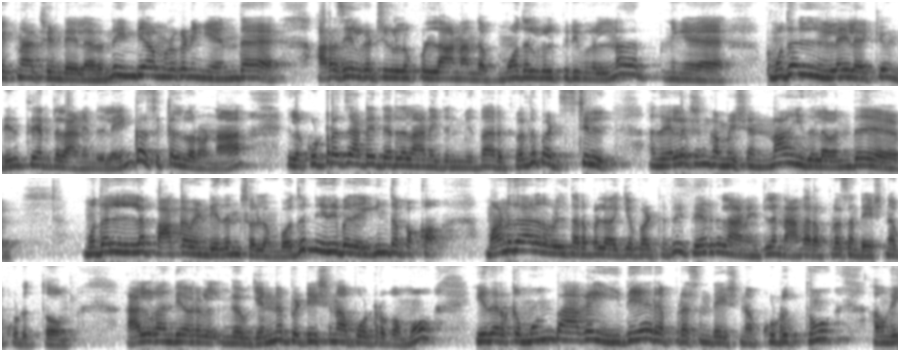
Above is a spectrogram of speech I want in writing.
ஏக்நாத் ஷிண்டேலேருந்து இந்தியா முழுக்க நீங்கள் எந்த அரசியல் கட்சிகளுக்குள்ளான அந்த மோதல்கள் பிரிவுகள்னால் நீங்கள் முதல் நிலையில் வைக்க வேண்டியது தேர்தல் ஆணையத்தில் எங்கே சிக்கல் வரும்னா இதில் குற்றச்சாட்டை தேர்தல் ஆணையத்தின் மீது தான் இருக்கிறது. பட் ஸ்டில் அந்த எலெக்ஷன் கமிஷன் தான் இதில் வந்து முதல்ல பார்க்க வேண்டியதுன்னு சொல்லும்போது நீதிபதி இந்த பக்கம் மனுதாரர்கள் தரப்பில் வைக்கப்பட்டது தேர்தல் ஆணையத்தில் நாங்கள் ரெப்ரசன்டேஷனை கொடுத்தோம். ராகுல் காந்தி அவர்கள் இங்கே என்ன பெட்டிஷனாக போட்டிருக்கோமோ இதற்கு முன்பாக இதே ரெப்ரசன்டேஷனை கொடுத்தும் அவங்க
